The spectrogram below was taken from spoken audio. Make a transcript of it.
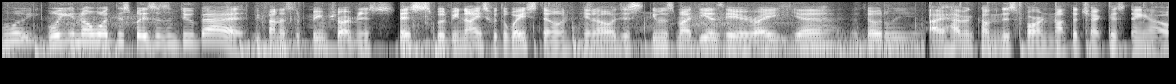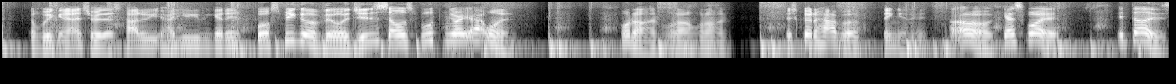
Well, well, you know what? This place isn't too bad. We found a supreme sharpness. This would be nice with the waystone, you know? Just give us some ideas here, right? Yeah, totally. I haven't come this far not to check this thing out. If we can enter this, how do you how do you even get in? Well, speaking of villages, I was looking right at one. Hold on, hold on, hold on. This could have a thing in it. Oh, guess what? It does.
